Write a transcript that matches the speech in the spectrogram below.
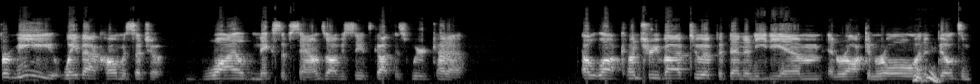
for me, way back home is such a wild mix of sounds. Obviously, it's got this weird kind of outlaw country vibe to it, but then an EDM and rock and roll, and it builds and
